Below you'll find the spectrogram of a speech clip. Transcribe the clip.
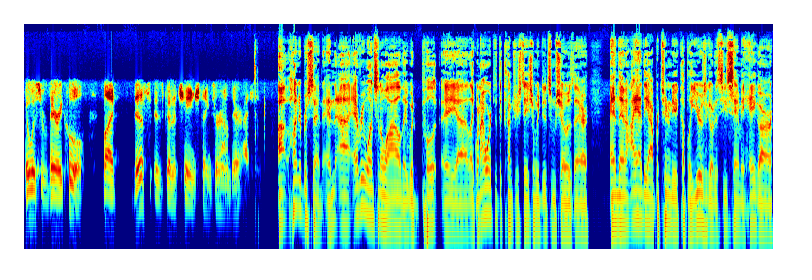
it was very cool. But this is going to change things around there. I think. hundred percent. And uh, every once in a while, they would put a uh, like when I worked at the country station, we did some shows there, and then I had the opportunity a couple of years ago to see Sammy Hagar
